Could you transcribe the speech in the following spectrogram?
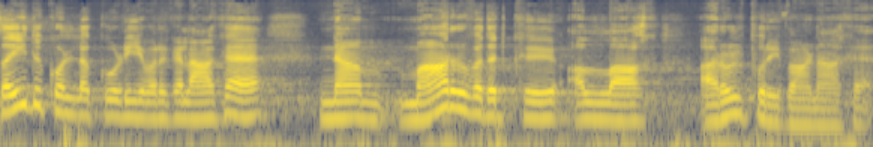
செய்து கொள்ளக்கூடியவர்களாக நாம் மாறுவதற்கு அல்லாஹ் அருள் புரிவானாக.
